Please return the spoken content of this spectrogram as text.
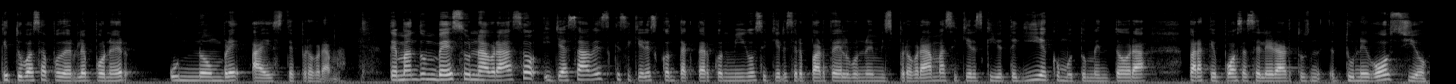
que tú vas a poderle poner un nombre a este programa. Te mando un beso, un abrazo y ya sabes que si quieres contactar conmigo, si quieres ser parte de alguno de mis programas, si quieres que yo te guíe como tu mentora para que puedas acelerar tu, tu negocio,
